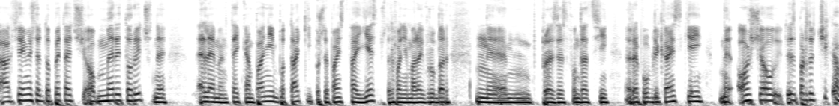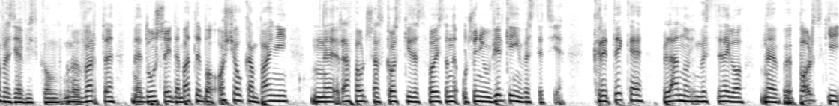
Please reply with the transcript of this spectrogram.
A chciałem jeszcze dopytać o merytoryczny element tej kampanii, bo taki, proszę Państwa, jest przy telefonie Marek Wruber, mm, prezes Fundacji Republikańskiej. Osioł, to jest bardzo ciekawe zjawisko, warte dłuższej debaty, bo osioł kampanii Rafał Trzaskowski ze swojej strony uczynił wielkie inwestycje. Krytykę planu inwestycyjnego e, Polski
